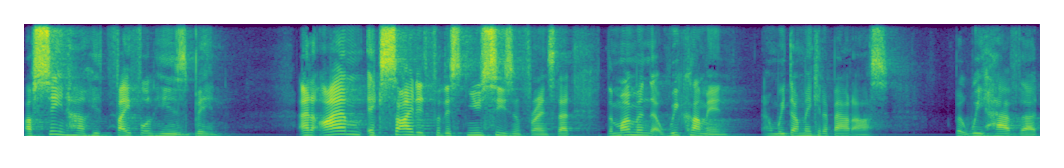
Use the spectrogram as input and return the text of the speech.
I've seen how faithful He has been. And I am excited for this new season, friends, that the moment that we come in and we don't make it about us, but we have that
